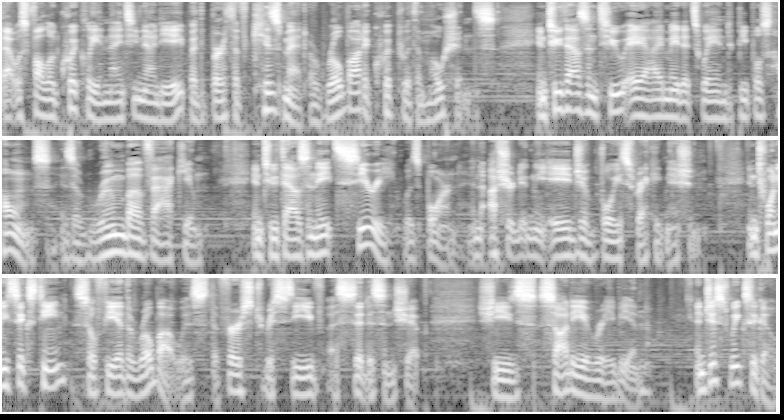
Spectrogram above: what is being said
That was followed quickly in 1998 by the birth of Kismet, a robot equipped with emotions. In 2002, AI made its way into people's homes as a Roomba vacuum. In 2008, Siri was born and ushered in the age of voice recognition. In 2016, Sophia the robot was the first to receive a citizenship. She's Saudi Arabian. And just weeks ago,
